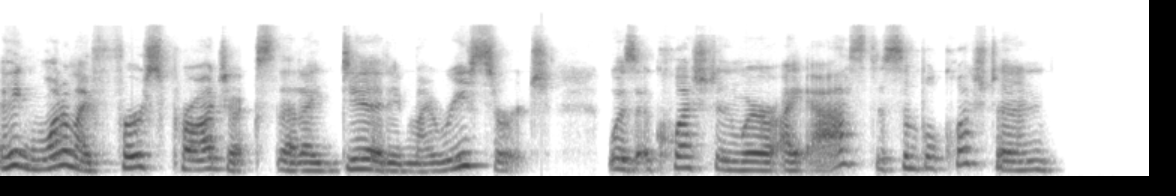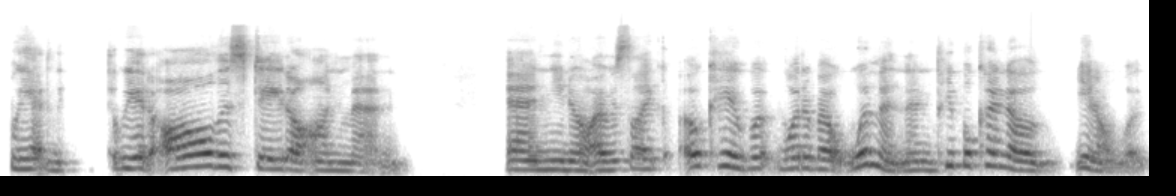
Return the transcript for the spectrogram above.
I think one of my first projects that I did in my research was a question where I asked a simple question. We had we had all this data on men. And you know, I was like, okay, what what about women? And people kind of, you know, like,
